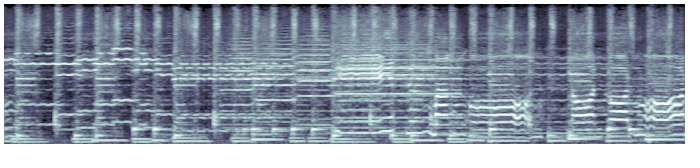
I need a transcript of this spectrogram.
รณ์คิดถึงบางอ่อน นอนกอดหมอน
